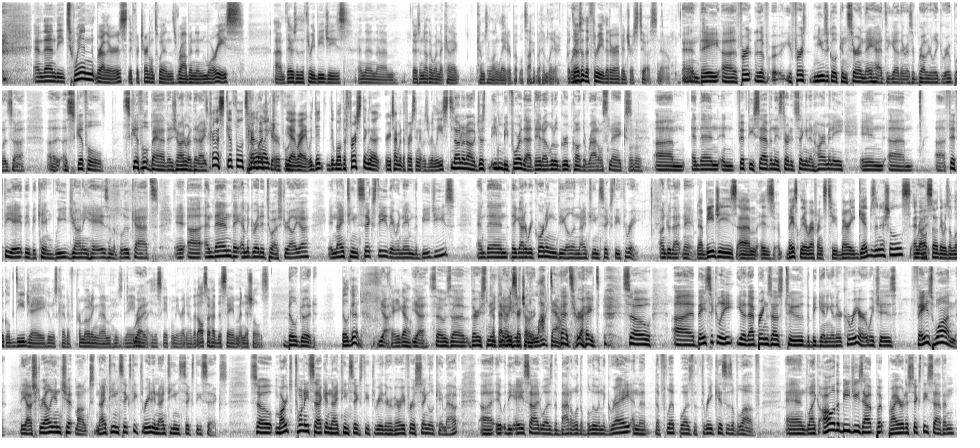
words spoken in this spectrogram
And then the twin brothers, the fraternal twins, Robin and Maurice. Um, those are the three Bee Gees, and then um, there's another one that kind of comes along later, but we'll talk about him later. But those are the three that are of interest to us now. And they uh, first the your first musical concern they had together as a brotherly group was uh, a, a skiffle skiffle band, a genre that I Kind of skiffle. It's kind of like yeah, right. We did the, well. The first thing that are you talking about? The first thing that was released? No, no, no. Just even before that, they had a little group called the Rattlesnakes. Um, and then in 57, they started singing in harmony. In um, uh, 58, they became Wee Johnny Hayes and the Blue Cats. Uh, and then they emigrated to Australia. In 1960, they were named the Bee Gees. And then they got a recording deal in 1963 under that name. Now, Bee Gees um, is basically a reference to Barry Gibb's initials, and Right. also there was a local DJ who was kind of promoting them, whose name Right. is escaping me right now, that also had the same initials. Bill Goode. Bill Goode. Yeah. There you go. Yeah. So it was uh, very sneaky. that on research on lockdown. That's right. So uh, basically, yeah, that brings us to the beginning of their career, which is phase one the Australian Chipmunks, 1963 to 1966. So March 22nd, 1963, their very first single came out. Uh, it, the A side was The Battle of the Blue and the Gray, and the, the flip was The Three Kisses of Love. And like all of the Bee Gees output prior to 67,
